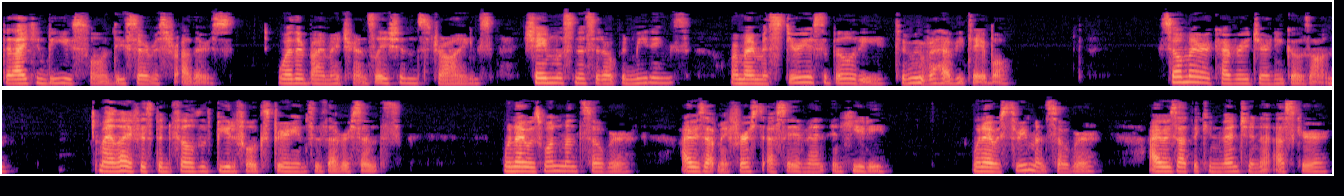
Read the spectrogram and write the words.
that I can be useful and do service for others, whether by my translations, drawings, shamelessness at open meetings, or my mysterious ability to move a heavy table. So my recovery journey goes on. My life has been filled with beautiful experiences ever since. When I was one month sober, I was at my first SA event in Hudi. When I was three months sober, I was at the convention at Esker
